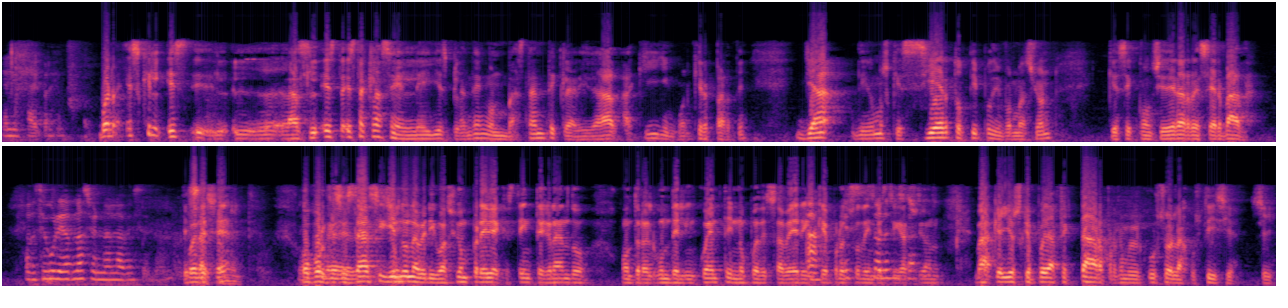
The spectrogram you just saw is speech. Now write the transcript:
El IFAI, por ejemplo. Bueno, es que es, las, esta, esta, clase de leyes plantean con bastante claridad aquí y en cualquier parte ya, digamos que cierto tipo de información que se considera reservada. O de seguridad nacional a veces, ¿no? Puede ser. O porque se está siguiendo una averiguación previa que está integrando contra algún delincuente y no puede saber en Ah, qué proceso de investigación Va, aquellos que puede afectar, por ejemplo, el curso de la justicia, sí.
